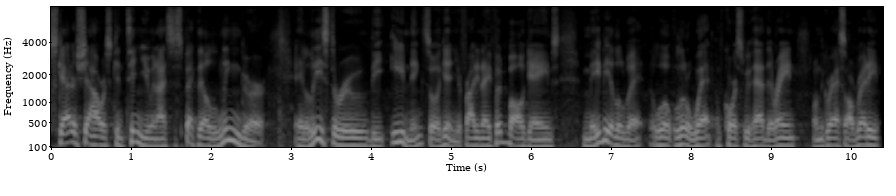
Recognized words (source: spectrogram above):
Scattered showers continue, and I suspect they'll linger at least through the evening. So again, your Friday night football games may be a little wet, a little, a little wet. Of course, we've had the rain on the grass already.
